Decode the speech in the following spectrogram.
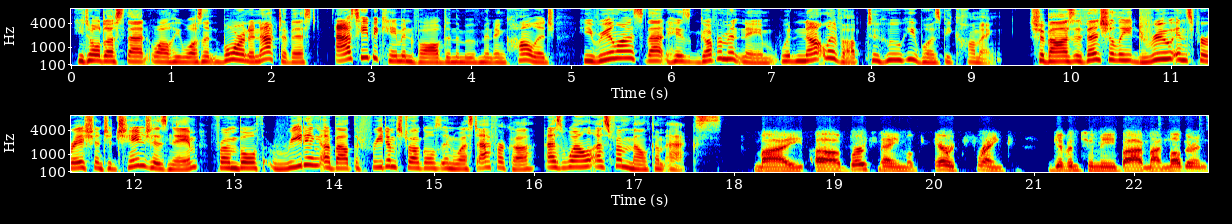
He told us that while he wasn't born an activist, as he became involved in the movement in college, he realized that his government name would not live up to who he was becoming. Shabazz eventually drew inspiration to change his name from both reading about the freedom struggles in West Africa as well as from Malcolm X. My uh, birth name of Eric Frank given to me by my mother and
